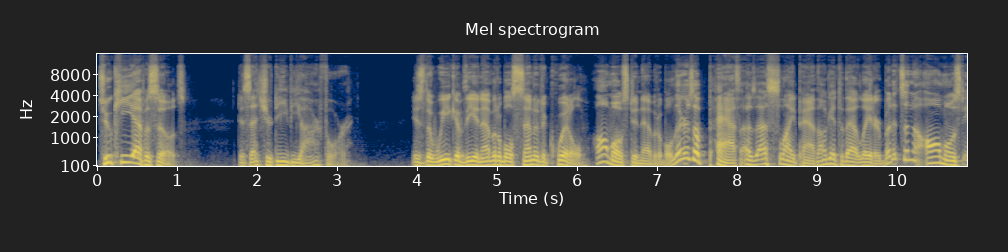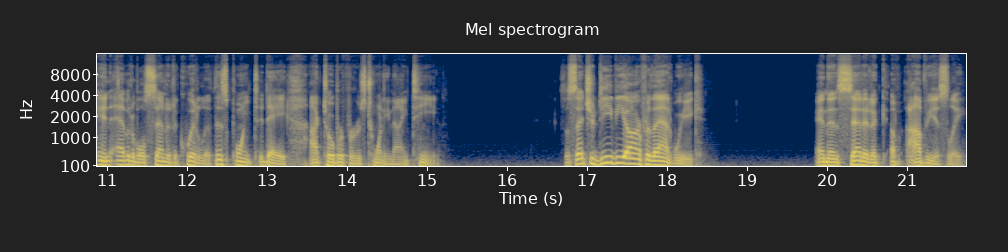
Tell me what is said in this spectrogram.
Two key episodes to set your DVR for is the week of the inevitable Senate acquittal. Almost inevitable. There's a path, a, a, slight path. I'll get to that later, but it's an almost inevitable Senate acquittal at this point today, October 1st, 2019. So set your DVR for that week. And then set it, obviously,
